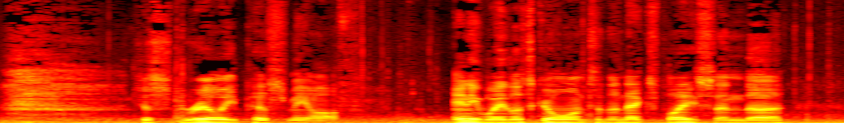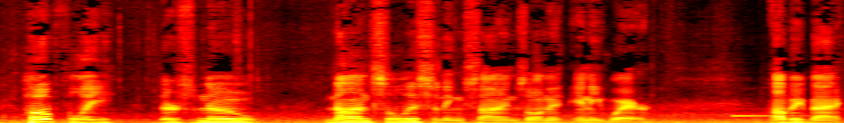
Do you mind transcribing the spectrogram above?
just really pissed me off. Anyway, let's go on to the next place and uh, hopefully there's no non-soliciting signs on it anywhere. I'll be back.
